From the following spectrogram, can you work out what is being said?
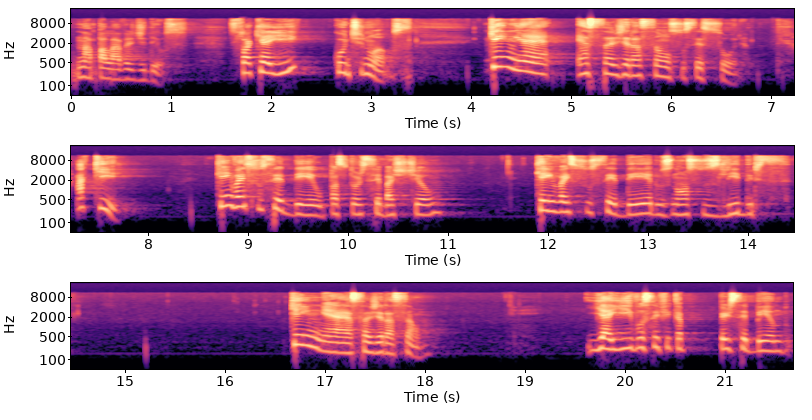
na palavra de Deus. Só que aí, continuamos. Quem é essa geração sucessora? Aqui, quem vai suceder o pastor Sebastião? Quem vai suceder os nossos líderes? Quem é essa geração? E aí você fica percebendo,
